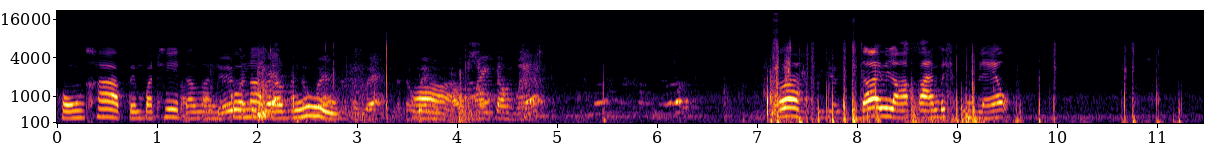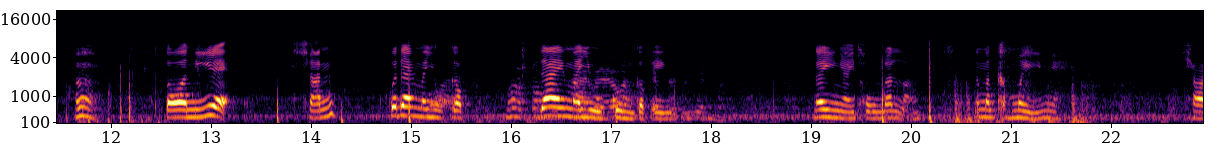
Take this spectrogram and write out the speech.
ธงข้าเป็นประเทศอะไรก็น่าจะรู้ไม่ต้องแวะไม่ต้องแวะไม่ต้องแวะเออได้เวลาการประชุมแล้วเออตอนนี้แหละ ฉันก็ได้มาอยู่กับ ได้มาอยู่กลุ่มกับเอง ได้ยังไงธงด้านหลังนั่นมันเขมรไง ใช่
